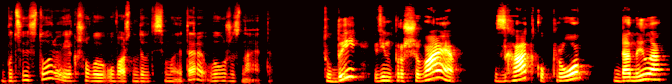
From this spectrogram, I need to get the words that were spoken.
Бо цю історію, якщо ви уважно дивитеся мої етери, ви вже знаєте. Туди він прошиває згадку про Данила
